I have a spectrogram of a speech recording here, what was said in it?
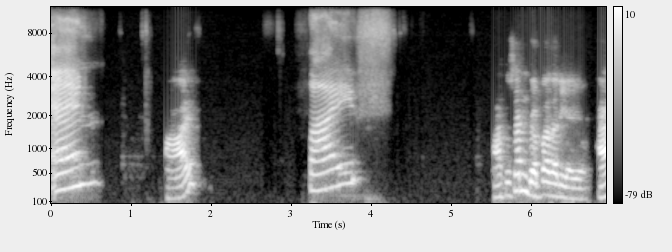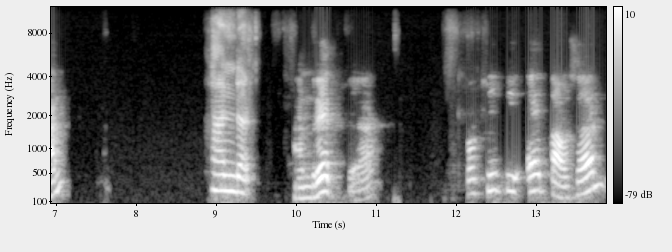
and five. five Ratusan berapa tadi ayo? Han? hundred. 100 ya. So 58,000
